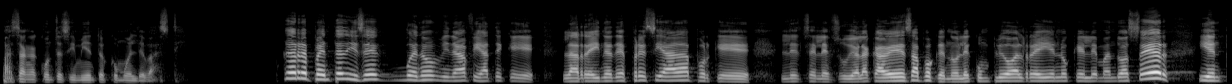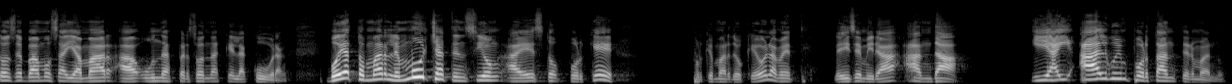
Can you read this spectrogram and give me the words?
pasan acontecimientos como el de Basti de repente dice, bueno, mira, fíjate que la reina es despreciada porque se le subió a la cabeza, porque no le cumplió al rey en lo que le mandó hacer, y entonces vamos a llamar a unas personas que la cubran. Voy a tomarle mucha atención a esto, ¿por qué? Porque Mardoqueo la mete, le dice, mira, anda. Y hay algo importante, hermano.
